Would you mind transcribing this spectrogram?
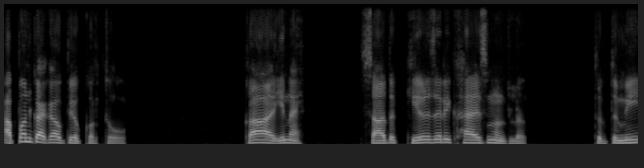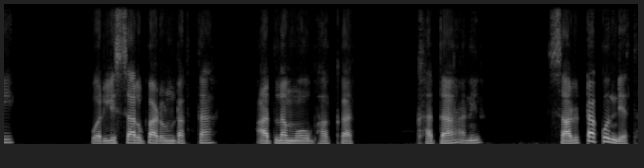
आपण काय काय उपयोग करतो? काही नाही. साधं केळ जरी खायचं म्हटलं तर तुम्ही वरली साल काढून टाकता आतला मऊ भाग का खाता आणि साल टाकून देता.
